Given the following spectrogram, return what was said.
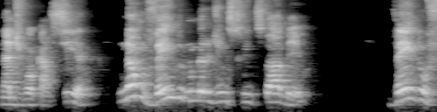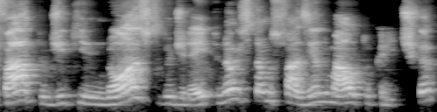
na advocacia, não vem do número de inscritos da OAB. Vem do fato de que nós, do direito, não estamos fazendo uma autocrítica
